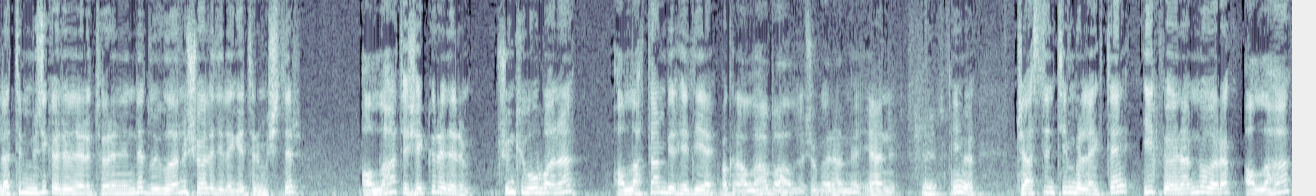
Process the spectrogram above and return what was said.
Latin Müzik Ödülleri töreninde duygularını şöyle dile getirmiştir. Allah'a teşekkür ederim. Çünkü bu bana Allah'tan bir hediye. Bakın Allah'a bağlıyor. Çok önemli yani. Evet. Değil mi? Justin Timberlake de ilk ve önemli olarak Allah'a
